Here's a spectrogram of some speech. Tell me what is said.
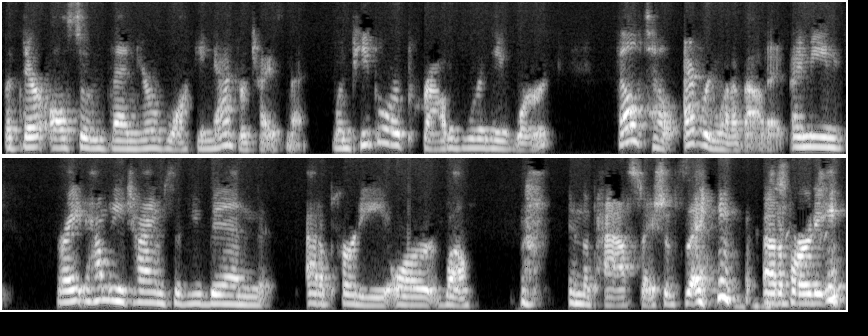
But they're also then your walking advertisement. When people are proud of where they work, they'll tell everyone about it. I mean, right? How many times have you been at a party or well, in the past, I should say, at a party.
